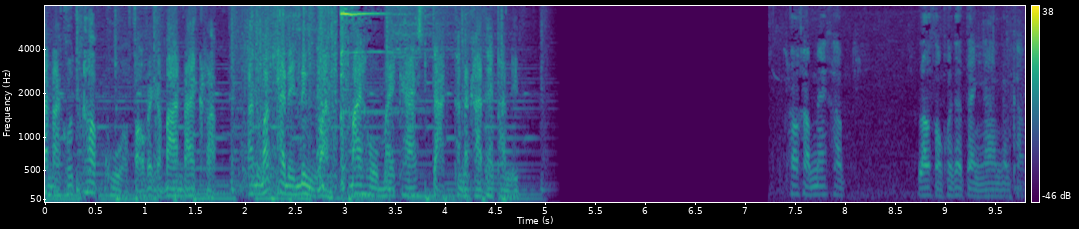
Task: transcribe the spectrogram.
อนาคตครอบครัวฝากไว้กับบ้านได้ครับ อนุมัติภายใน 1 วัน My Home My Cash จากธนาคารไทยพาณิชย์พ่อครับแม่ครับ เราสองคนจะแต่งงานกันครับ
